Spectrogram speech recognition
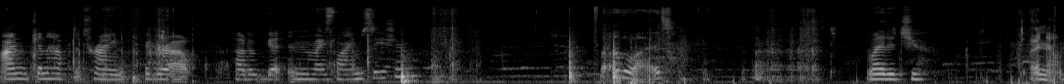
I'm gonna have to try and figure out how to get in my slime station. But otherwise, why did you? I know.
